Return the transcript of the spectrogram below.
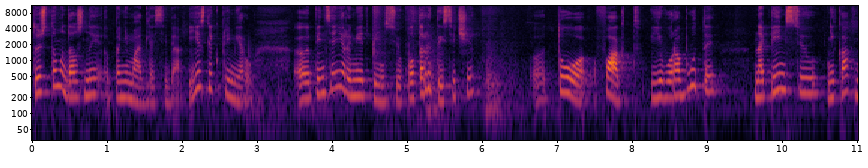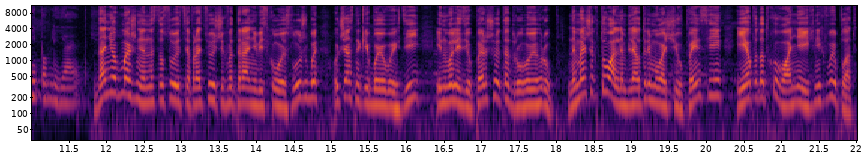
То есть что мы должны понимать для себя? Если, к примеру, э, пенсионер имеет пенсию полторы тысячи, э, то факт его работы на пенсию никак не повлияет. Дані обмеження не стосуються працюючих ветеранів військової служби, учасників бойових дій, інвалідів першої та другої груп. Не менш актуальним для отримувачів пенсії є оподаткування їхніх виплат.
